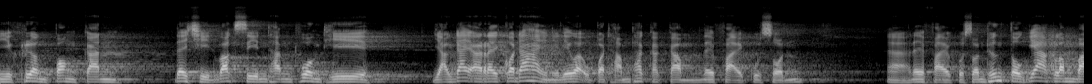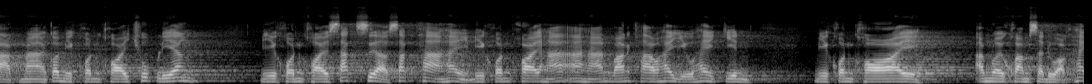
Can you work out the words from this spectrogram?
มีเครื่องป้องกัน ได้ฉีดวัคซีนทันท่วงที อยากได้อะไรก็ได้นี่เรียกว่าอุปถัมภกกรรมในฝ่ายกุศลในฝ่ายกุศลถึงตกยากลำบากมา ก็มีคนคอยชุบเลี้ยง มีคนคอยซักเสื้อซักผ้าให้ มีคนคอยหาอาหารหวานข้าวให้อยู่ให้กิน มีคนคอยอำนวยความสะดวกให้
